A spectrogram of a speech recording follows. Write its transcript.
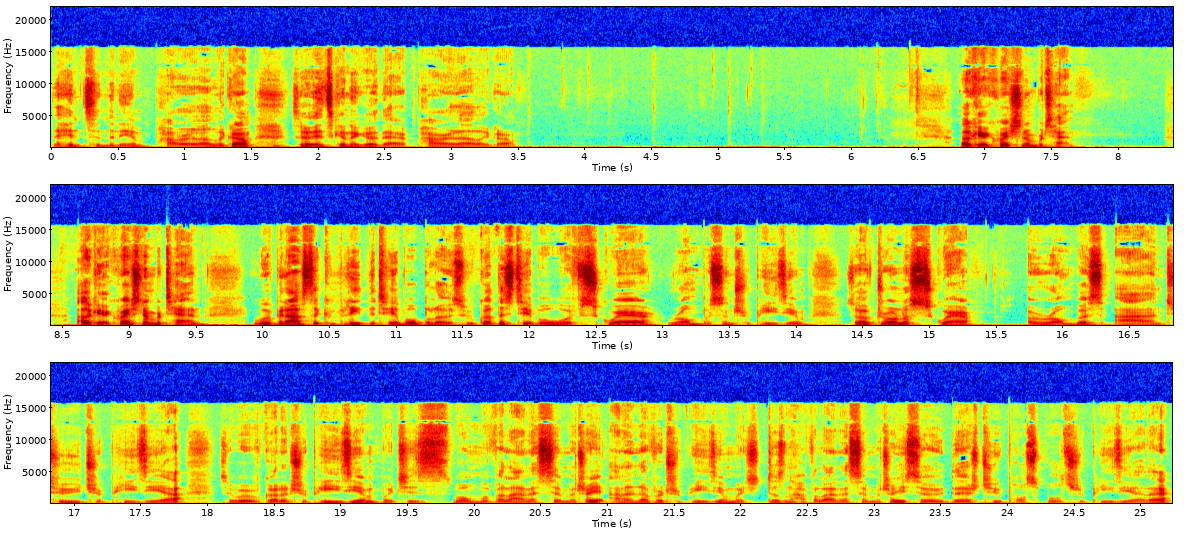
The hint's in the name, parallelogram, so it's going to go there, parallelogram. Okay, question number 10. Okay, question number 10. We've been asked to complete the table below. So we've got this table with square, rhombus and trapezium. So I've drawn a square a rhombus and two trapezia. So we've got a trapezium, which is one with a line of symmetry, and another trapezium, which doesn't have a line of symmetry. So there's two possible trapezia there.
